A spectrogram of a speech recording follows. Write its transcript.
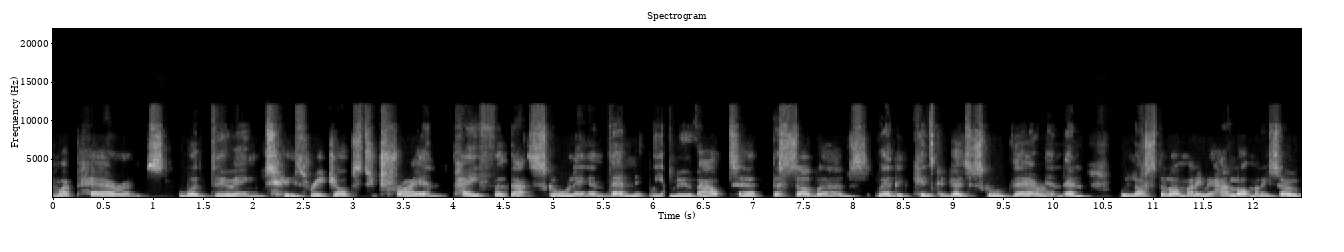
My parents were doing two, three jobs to try and pay for that schooling. And then we move out to the suburbs where the kids could go to school there. And then we lost a lot of money. We had a lot of money. So,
